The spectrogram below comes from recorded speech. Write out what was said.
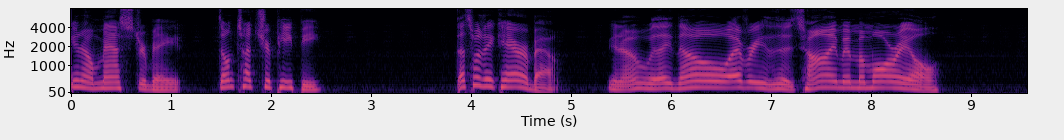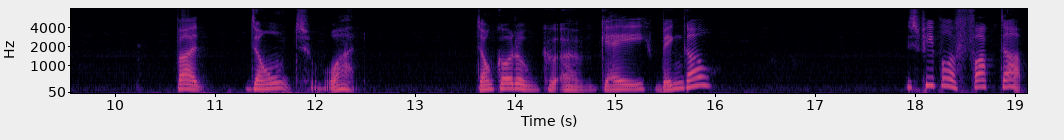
you know, masturbate. Don't touch your peepee. That's what they care about. You know, they know every the time immemorial. But don't what? Don't go to uh, gay bingo? These people are fucked up,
